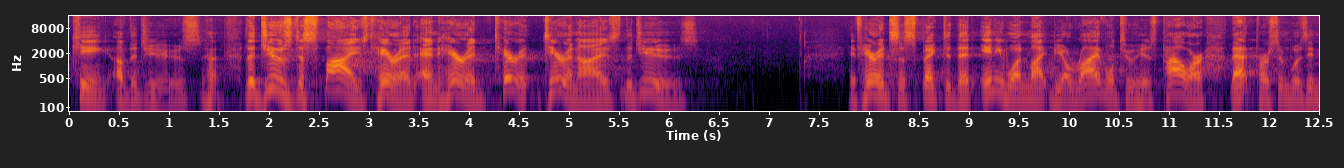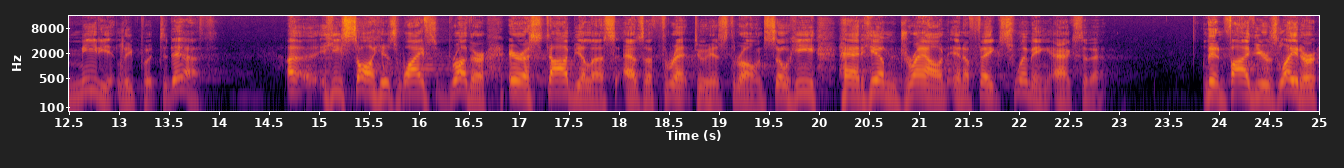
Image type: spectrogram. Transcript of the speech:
king of the Jews. The Jews despised Herod, and Herod tyrannized the Jews. If Herod suspected that anyone might be a rival to his power, that person was immediately put to death. Uh, he saw his wife's brother, Aristobulus, as a threat to his throne. So he had him drowned in a fake swimming accident. Then, five years later,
